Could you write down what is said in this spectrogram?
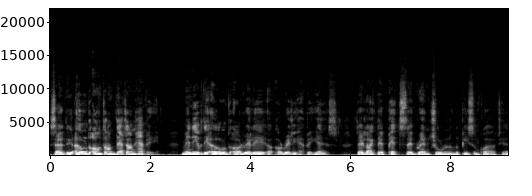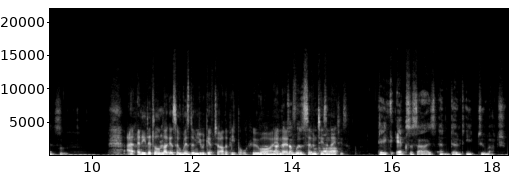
So the old aren't that unhappy. Many of the old are really are really happy yes. They like their pets their grandchildren and the peace and quiet yes. Hmm. uh, any little nuggets of wisdom you would give to other people who well, are in their 70s and 80s take exercise and don't eat too much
